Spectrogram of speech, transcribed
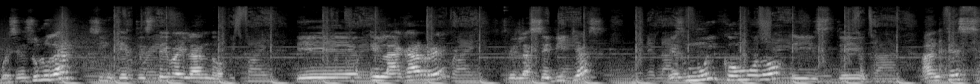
pues en su lugar sin que te esté bailando. Eh, el agarre de las hebillas es muy cómodo. Este, antes,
